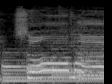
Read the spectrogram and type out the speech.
So much.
